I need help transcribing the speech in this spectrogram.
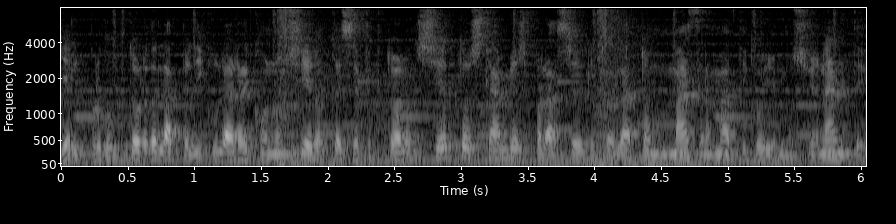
y el productor de la película reconocieron que se efectuaron ciertos cambios para hacer el relato más dramático y emocionante.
